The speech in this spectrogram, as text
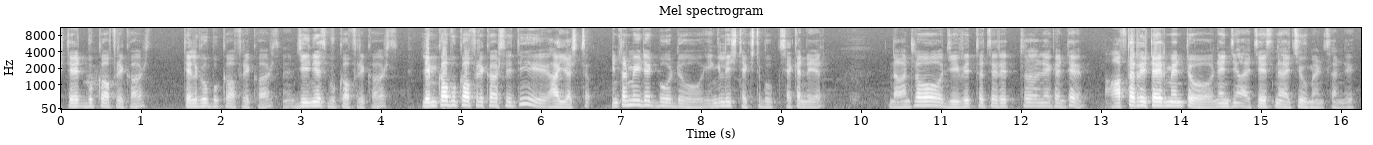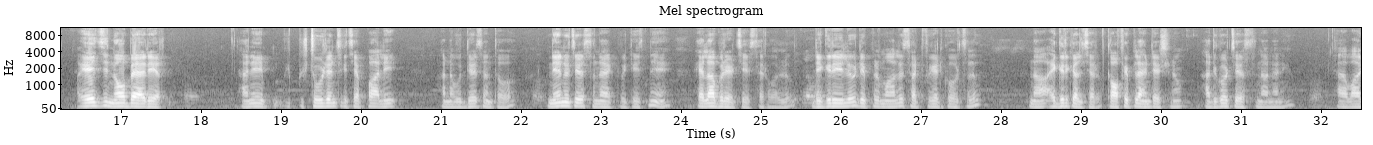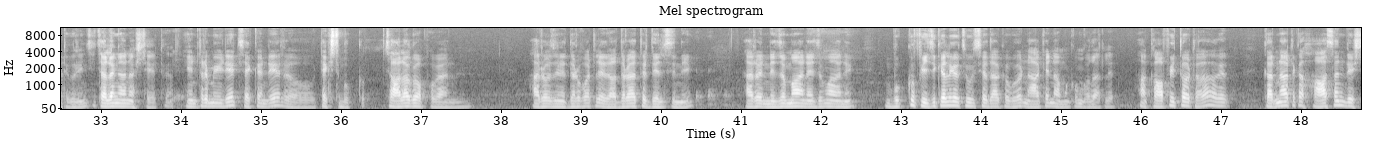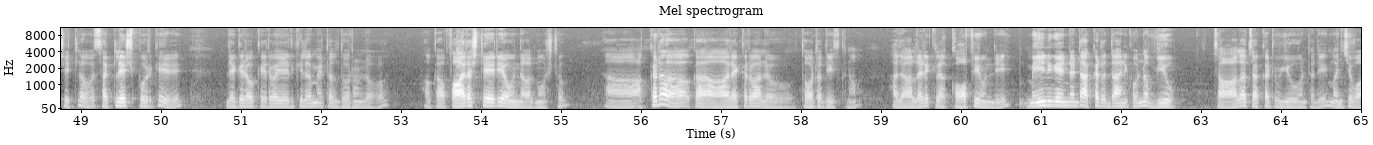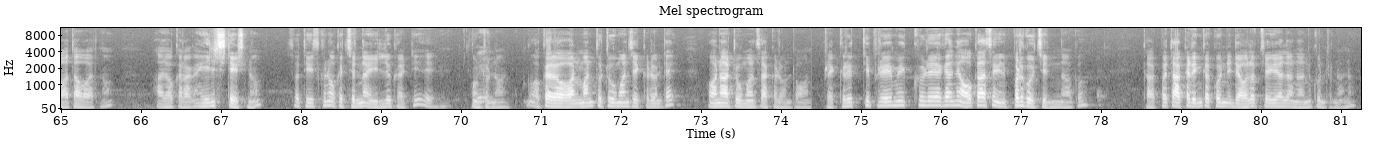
state book of records Telugu book of records genius book of records. Limca book of records ఇది highest intermediate board English textbook second year దాంట్లో జీవిత చరిత్రనే కంటే after retirement నేను చేసిన achievements అండి. Age no barrier అని స్టూడెంట్స్కి చెప్పాలి అన్న ఉద్దేశంతో నేను చేస్తున్న యాక్టివిటీస్ని ఎలాబరేట్ చేశారు వాళ్ళు? డిగ్రీలు డిప్లొమాలు సర్టిఫికేట్ కోర్సులు నా అగ్రికల్చర్ కాఫీ ప్లాంటేషను అది కూడా చేస్తున్నానని. వాటి గురించి Telangana state. Intermediate second year textbook. చాలా గొప్పగా ఉంది. ఆ రోజు నిద్రపట్టలేదు అర్ధరాత్రి తెలిసింది. ఆ నిజమా నిజమా అని. బుక్ ఫిజికల్గా చూసేదాకా కూడా నాకే నమ్మకం కుదరలేదు. ఆ కాఫీ తోట కర్ణాటక హాసన్ డిస్ట్రిక్ట్లో సక్లేష్పూర్కి దగ్గర ఒక ఇరవై ఐదు కిలోమీటర్ల దూరంలో ఒక ఫారెస్ట్ ఏరియా ఉంది ఆల్మోస్ట్. అక్కడ ఒక ఆరు ఎకరాలు తోట తీసుకున్నాం. అది ఆల్రెడీ కాఫీ ఉంది. మెయిన్గా ఏంటంటే అక్కడ దానికి ఉన్న వ్యూ చాలా చక్కటి వ్యూ ఉంటుంది. మంచి వాతావరణం. అది ఒక రకం హిల్ స్టేషను. సో తీసుకుని ఒక చిన్న ఇల్లు కట్టి ఉంటున్నాం. ఒక వన్ మంత్ టూ మంత్స్ ఇక్కడ ఉంటే వన్ ఆర్ టూ మంత్స్ అక్కడ ఉంటాం. ప్రకృతి ప్రేమికుడే కానీ అవకాశం ఇప్పటికి వచ్చింది నాకు. కాకపోతే అక్కడ ఇంకా కొన్ని డెవలప్ చేయాలని అనుకుంటున్నాను.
